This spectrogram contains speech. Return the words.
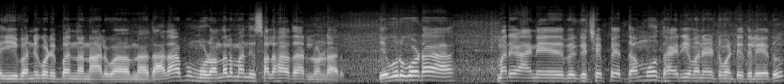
ఇవన్నీ కూడా ఇబ్బంది నాలుగు దాదాపు మూడు వందల మంది సలహాదారులు ఉన్నారు. ఎవరు కూడా మరి ఆయన చెప్పే దమ్ము ధైర్యం అనేటువంటిది లేదు.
